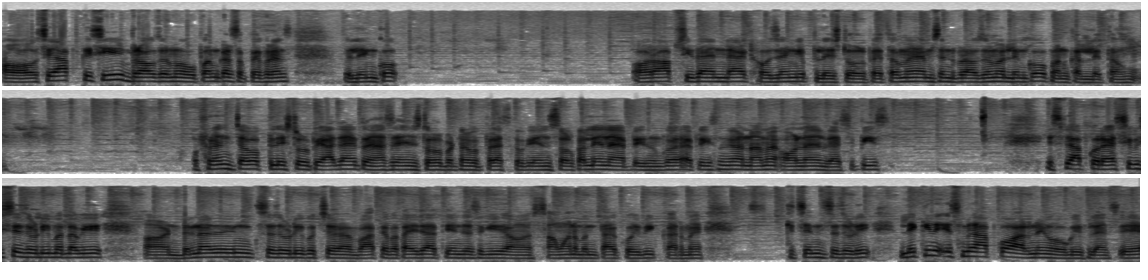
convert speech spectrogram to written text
और उसे आप किसी भी ब्राउज़र में ओपन कर सकते हैं फ्रेंड्स लिंक को। और आप सीधा इंडायरेक्ट हो जाएँगे प्ले स्टोर पर तो मैं एमसेंट ब्राउज़र में लिंक को ओपन कर लेता हूँ। और फ्रेंड्स जब आप प्ले स्टोर पर आ जाएँ तो यहाँ से इंस्टॉल बटन पर प्रेस करके इंस्टॉल कर लेना एप्लीकेशन को। एप्लीकेशन का नाम है ऑनलाइन रेसिपीज़ इस पर आपको रेसिपी से जुड़ी मतलब कि डिनरिंग से जुड़ी कुछ बातें बताई जाती हैं, जैसे कि सामान बनता है कोई भी घर में। किचन से जुड़ी। लेकिन इसमें आपको अर्निंग होगी फ्रेंड्स। ये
